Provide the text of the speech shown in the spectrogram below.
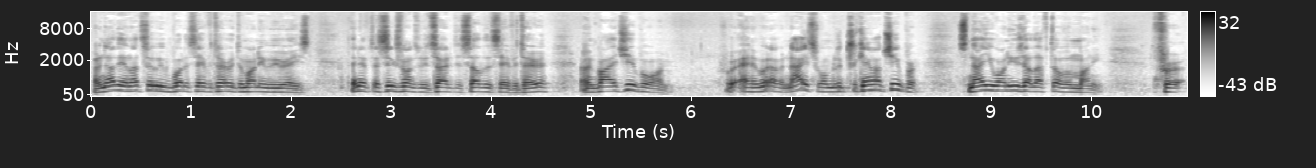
But another thing, let's say we bought a sefer Torah with the money we raised. Then after six months we decided to sell the sefer Torah and buy a cheaper one, for, and whatever nice one, but it came out cheaper. So now you want to use that leftover money for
